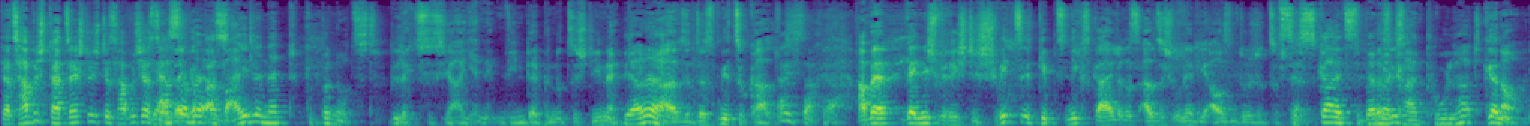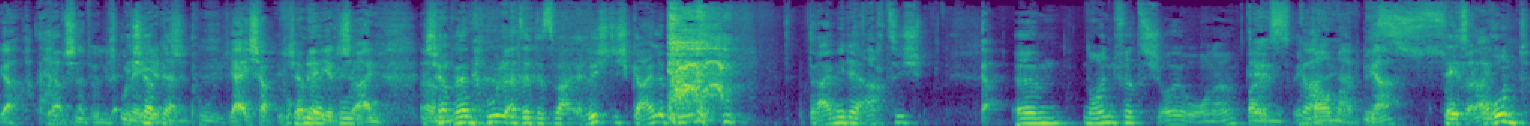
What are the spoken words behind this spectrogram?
Das habe ich tatsächlich, das habe ich ja Die selber aber eine. Weile nicht benutzt. Letztes Jahr, ja, im Winter benutze ich die nicht. Ja, ja. Also das ist mir zu kalt. Ja, ich sag ja. Aber wenn ich richtig schwitze, gibt's nichts Geileres, als sich unter die Außendusche zu stellen. Das ist das Geilste, wenn Das man ist- keinen Pool hat. Genau, ja, habe ich natürlich. Ich habe ja einen Pool. Ja, ich habe Ich habe unerirdisch einen Pool. einen. Ich Ähm, habe einen Pool, also das war richtig geile Pool. 3,80 Meter. Ja. Ähm, 49 Euro, ne? Beim, Im. Baumarkt. Ja. Der ist rund.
